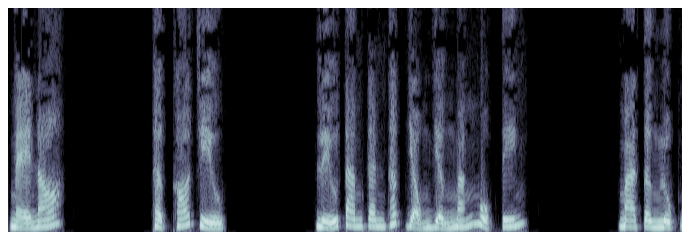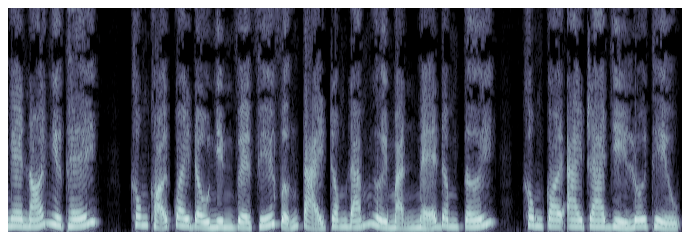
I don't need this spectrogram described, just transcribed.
Mẹ nó! Thật khó chịu. Liễu tam canh thấp giọng giận mắng một tiếng. Mà Tần Lục nghe nói như thế, không khỏi quay đầu nhìn về phía vẫn tại trong đám người mạnh mẽ đâm tới, không coi ai ra gì lôi thiệu.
